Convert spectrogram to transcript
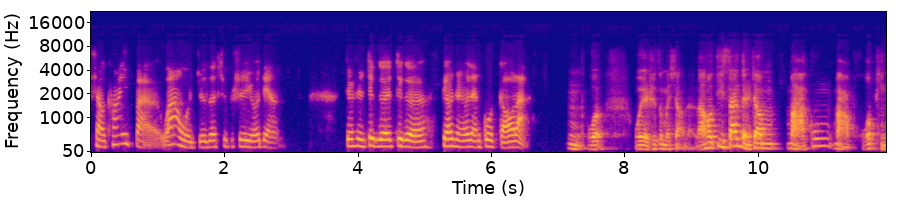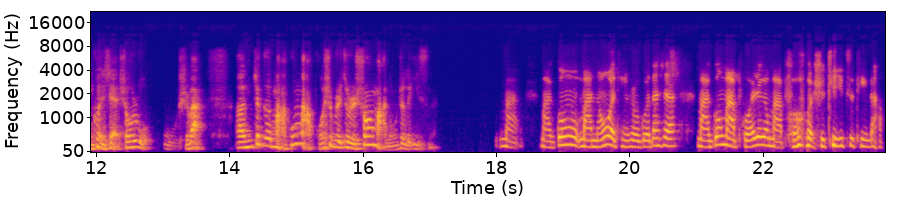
小康一百万，我觉得是不是有点，就是这个这个标准有点过高了？嗯，我。我也是这么想的。然后第三等叫马公马婆贫困县，收入五十万。嗯，这个马公马婆是不是就是双马农这个意思呢？马马公马农我听说过，但是马公马婆这个马婆 我是第一次听到。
